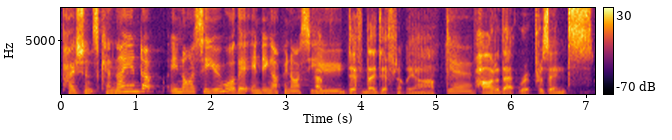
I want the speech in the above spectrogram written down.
patients can they end up in ICU or they're ending up in ICU? Um, def- they definitely are. Yeah. Part of that represents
